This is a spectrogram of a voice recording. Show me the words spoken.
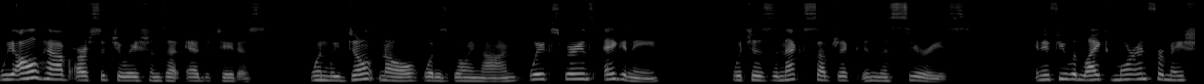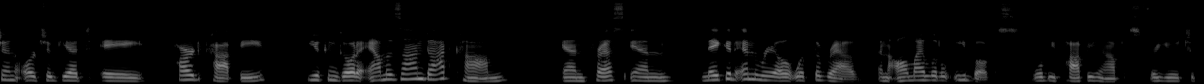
We all have our situations that agitate us. When we don't know what is going on, we experience agony, which is the next subject in this series. And if you would like more information or to get a hard copy, you can go to Amazon.com and press in Naked and Real with the Rev, and all my little ebooks will be popping up for you to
